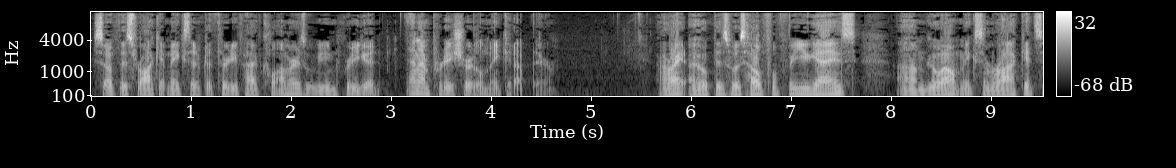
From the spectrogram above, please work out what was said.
So if this rocket makes it up to 35 kilometers, we'll be doing pretty good. And I'm pretty sure it'll make it up there. All right, I hope this was helpful for you guys. Um, go out, make some rockets,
